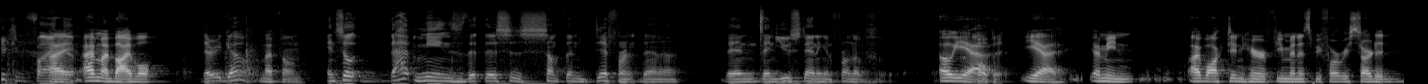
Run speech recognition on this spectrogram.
you can find I, them. I have my Bible, there you go. my phone. And so that means that this is something different than a than than you standing in front of. Oh yeah, pulpit. yeah. I mean, I walked in here a few minutes before we started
